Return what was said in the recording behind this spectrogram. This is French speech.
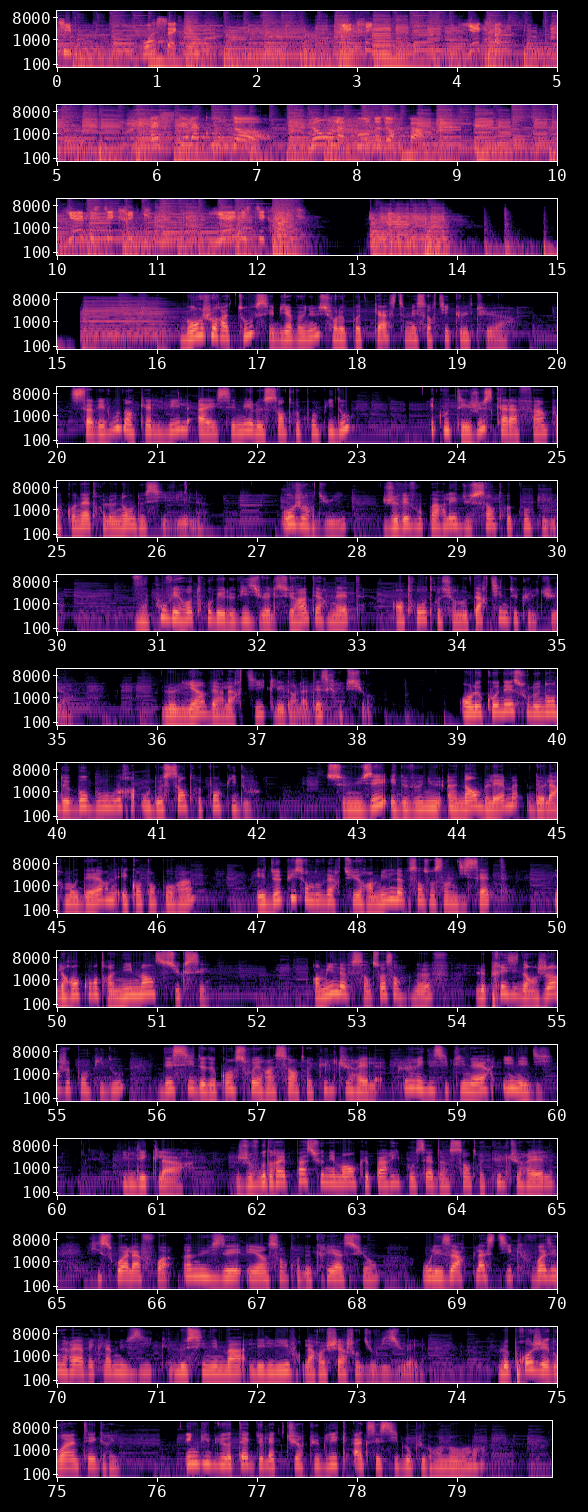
Tim, voix sec. Yécric, yécrac. Est-ce que la cour dort? Non, la cour ne dort pas. Yé mysticric, yé mysticrac. Bonjour à tous et bienvenue sur le podcast Mes sorties culture. Savez-vous dans quelle ville a essaimé le centre Pompidou? Écoutez jusqu'à la fin pour connaître le nom de ces villes. Aujourd'hui, je vais vous parler du centre Pompidou. Vous pouvez retrouver le visuel sur Internet, entre autres sur nos tartines de culture. Le lien vers l'article est dans la description. On le connaît sous le nom de Beaubourg ou de Centre Pompidou. Ce musée est devenu un emblème de l'art moderne et contemporain et depuis son ouverture en 1977, il rencontre un immense succès. En 1969, le président Georges Pompidou décide de construire un centre culturel pluridisciplinaire inédit. Il déclare Je voudrais passionnément que Paris possède un centre culturel qui soit à la fois un musée et un centre de création où les arts plastiques voisineraient avec la musique, le cinéma, les livres, la recherche audiovisuelle. Le projet doit intégrer une bibliothèque de lecture publique accessible au plus grand nombre,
